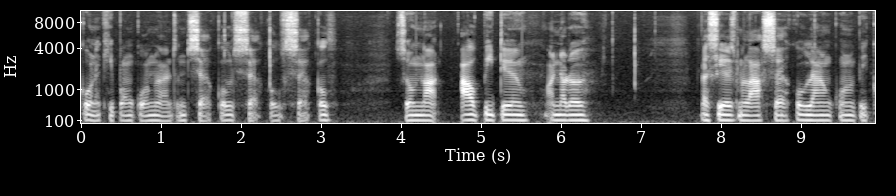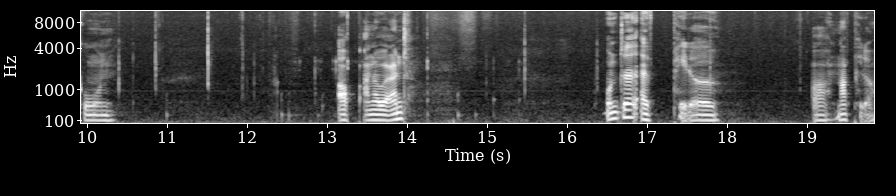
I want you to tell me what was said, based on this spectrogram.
gonna keep on going around in circles, circles, circles. So I'm not. I'll be doing another. Let's see, here's my last circle. Then I'm gonna be going up and around. Wonder if Peter. Oh, not Peter.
